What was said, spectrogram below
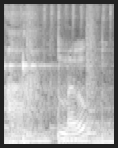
Uh, move?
